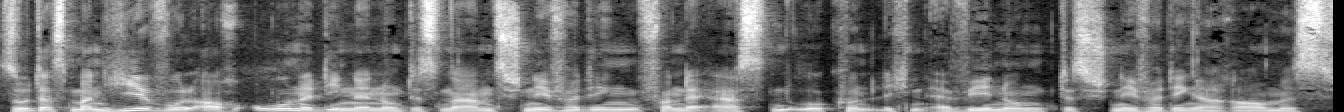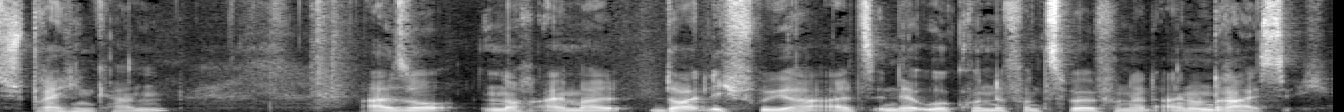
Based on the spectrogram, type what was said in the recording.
so dass man hier wohl auch ohne die Nennung des Namens Schneeverding von der ersten urkundlichen Erwähnung des Schneeverdinger Raumes sprechen kann. Also noch einmal deutlich früher als in der Urkunde von 1231.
